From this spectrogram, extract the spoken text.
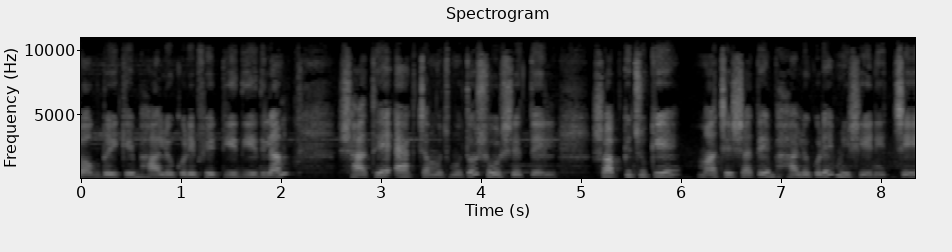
টক দইকে ভালো করে ফেটিয়ে দিয়ে দিলাম। সাথে এক চামচ মতো সর্ষের তেল। সব কিছুকে মাছের সাথে ভালো করে মিশিয়ে নিচ্ছে।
